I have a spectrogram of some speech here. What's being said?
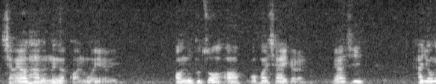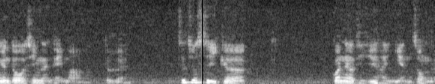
想要他的那个官位而已。”哦，你不做好，我换下一个人，没关系，他永远都有新人可以骂，对不对？这就是一个官僚体系很严重的，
